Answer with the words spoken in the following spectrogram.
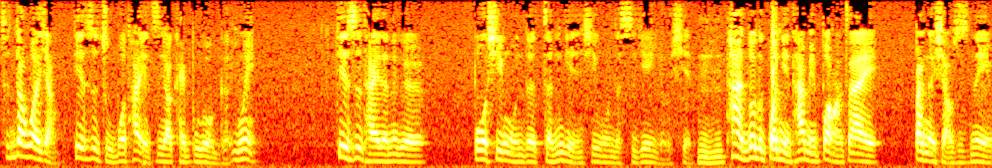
真倒过来讲，电视主播他也是要开部落格，因为电视台的那个播新闻的整点新闻的时间有限，嗯他很多的观点他没办法在半个小时之内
